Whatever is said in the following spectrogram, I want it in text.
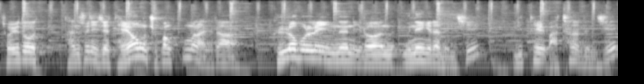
저희도 단순히 이제 대형 주방뿐만 아니라 글로벌에 있는 이런 은행이라든지 리테일 마트라든지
